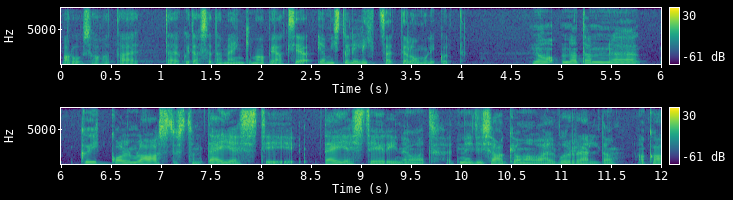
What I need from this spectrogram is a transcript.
aru saada, et äh, kuidas seda mängima peaks ja, ja mis tuli lihtsalt ja loomulikult? no nad on äh, kõik kolm lavastust on täiesti, täiesti erinevad, et neid ei saagi omavahel võrrelda. aga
